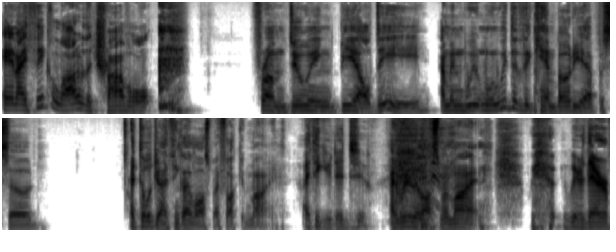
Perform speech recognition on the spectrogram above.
and I think a lot of the travel from doing BLD. I mean, we, when we did the Cambodia episode, I told you I think I lost my fucking mind. I think you did too. I really lost my mind. we, we were there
